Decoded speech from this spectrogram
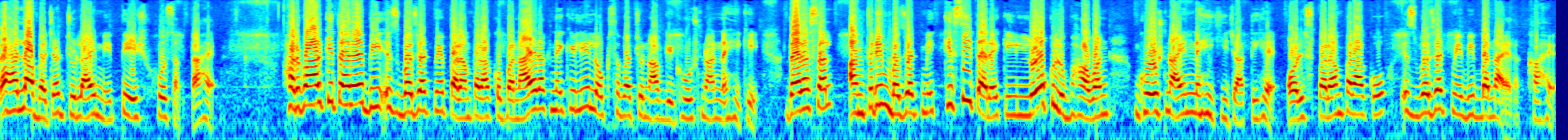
पहला बजट जुलाई में पेश हो सकता है। हर बार की तरह भी इस बजट में परंपरा को बनाए रखने के लिए लोकसभा चुनाव की घोषणा नहीं की। दरअसल, अंतरिम बजट में किसी तरह की लोक लुभावन घोषणाएँ नहीं की जाती है और इस परंपरा को इस बजट में भी बनाए रखा है।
